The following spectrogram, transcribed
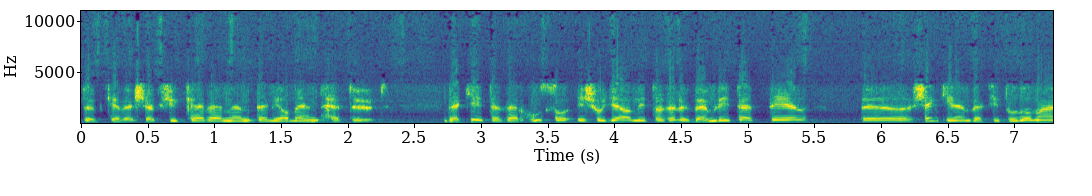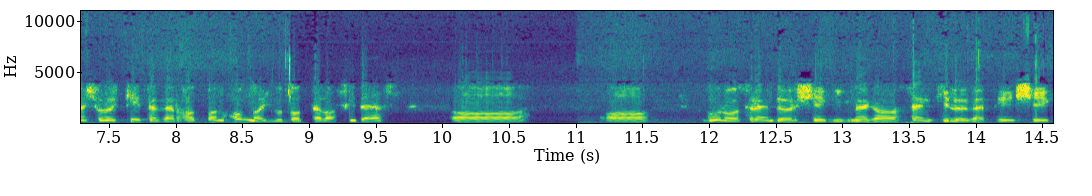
több-kevesebb sikerrel menteni a menthetőt. De 2020, és ugye amit az előbb említettél, senki nem veszi tudomásul, hogy 2006-ban honnan jutott el a Fidesz a, a gonosz rendőrségig, meg a szemkilövetésig.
